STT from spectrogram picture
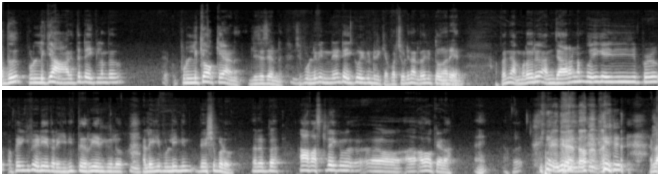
അത് പുള്ളിക്ക് ആദ്യത്തെ ടേക്കിൽ എന്തോ പുള്ളിക്ക് ഓക്കെയാണ് ലിജോ ചേട്ടന്. പക്ഷെ പുള്ളി പിന്നെയും ടേക്ക് പോയിക്കൊണ്ടിരിക്കുക കുറച്ചുകൂടി നല്ലത് കിട്ടുമെന്ന് അറിയാൻ അപ്പം നമ്മളൊരു അഞ്ചാറെണ്ണം പോയി കഴിഞ്ഞപ്പോഴും അപ്പോൾ എനിക്ക് പേടിയായി തുടങ്ങി. ഇനി തെറിയായിരിക്കുമല്ലോ? അല്ലെങ്കിൽ പുള്ളി ഇനി ദേഷ്യപ്പെടുമോ എന്നിട്ട് ഇപ്പം ആ ഫസ്റ്റ് ടേക്ക് അത് ഓക്കേടാ ഏ? അപ്പോൾ ഇനി വേണ്ട അല്ല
